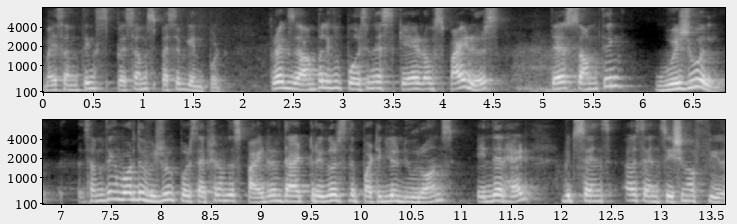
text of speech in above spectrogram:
by something spe- some specific input. For example, if a person is scared of spiders, there's something visual, something about the visual perception of the spider that triggers the particular neurons in their head, which sends a sensation of fear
